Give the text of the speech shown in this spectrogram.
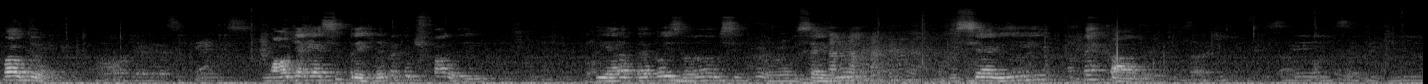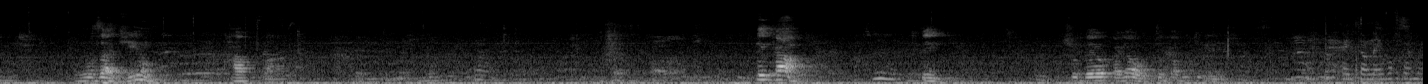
Qual é o teu? Um Audi RS3. Lembra que eu te falei? Que era até dois anos, cinco anos. Esse aí, esse aí apertava. Um usadinho? Rapaz. Tem carro? Tem. Deixa eu ver, eu pegar outro, teu tá muito grande. Então nem vou formar.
